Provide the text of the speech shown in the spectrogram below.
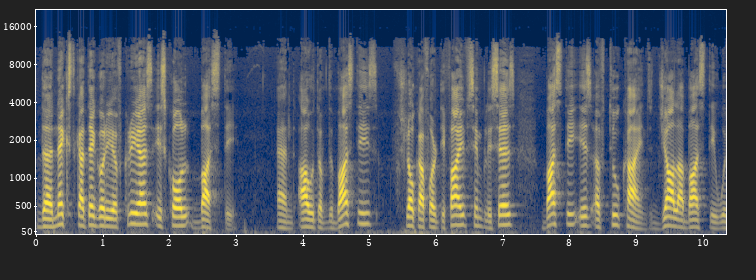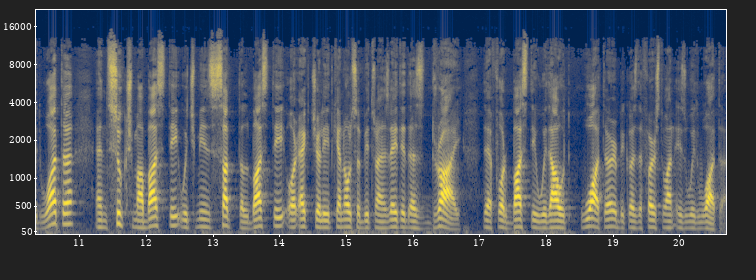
the next category of Kriyas is called Basti. And out of the Bastis, shloka 45 simply says, Basti is of two kinds Jala Basti with water and Sukshma Basti, which means subtle Basti, or actually it can also be translated as dry. Therefore, Basti without water, because the first one is with water.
